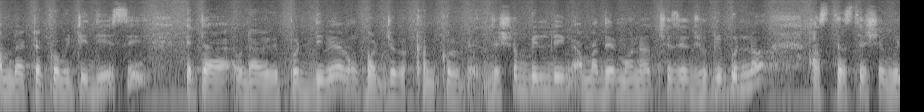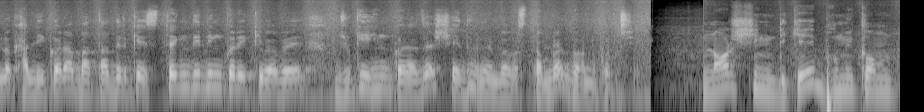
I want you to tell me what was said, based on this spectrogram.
আমরা একটা কমিটি দিয়েছি। এটা ওনারা রিপোর্ট দিবে এবং পর্যবেক্ষণ করবে। যেসব বিল্ডিং আমাদের মনে হচ্ছে যে ঝুঁকিপূর্ণ, আস্তে আস্তে সেগুলো খালি করা বা তাদেরকে স্ট্রেংদিনিং করে কীভাবে ঝুঁকিহীন করা যায় সেই ধরনের ব্যবস্থা আমরা গ্রহণ করছি। নরসিংদীকে ভূমিকম্প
